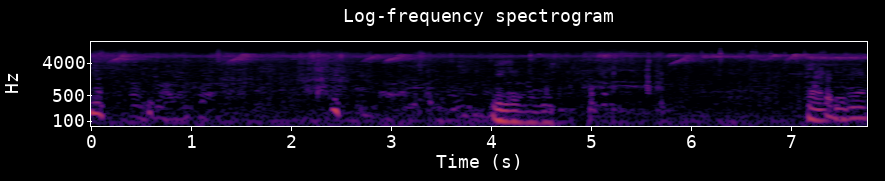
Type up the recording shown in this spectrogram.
nhìn nhìn nhìn kia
